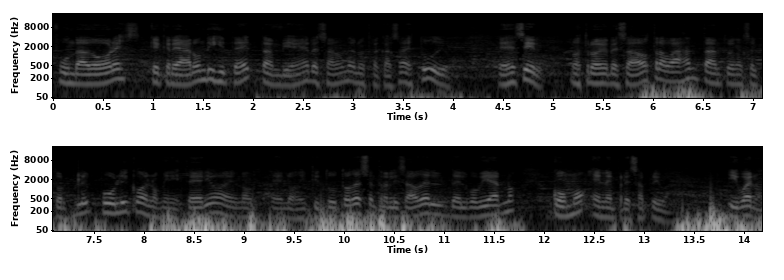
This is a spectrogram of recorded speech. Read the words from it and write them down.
fundadores que crearon Digitec también egresaron de nuestra casa de estudios. Es decir, nuestros egresados trabajan tanto en el sector público, en los ministerios, en los, institutos descentralizados del, del, gobierno, como en la empresa privada. Y bueno,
